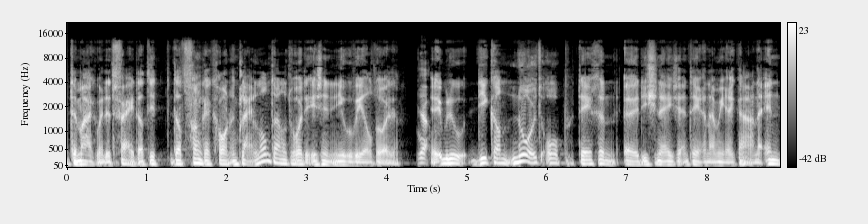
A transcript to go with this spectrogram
te maken met het feit dat, dit, dat Frankrijk gewoon een klein land aan het worden is in de nieuwe wereldorde. Ja. Ik bedoel, die kan nooit op tegen uh, die Chinezen en tegen de Amerikanen. En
